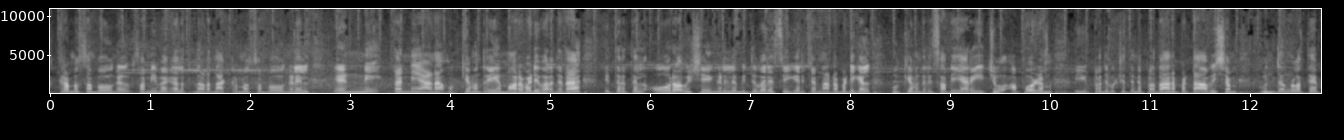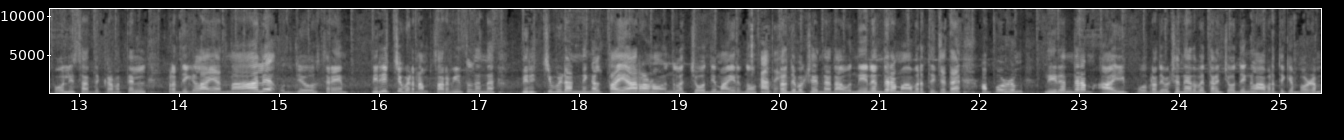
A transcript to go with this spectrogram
അക്രമ സംഭവങ്ങൾ സമീപകാലത്ത് നടന്ന അക്രമ സംഭവങ്ങളിൽ എണ്ണി തന്നെയാണ് മുഖ്യമന്ത്രിയും മറുപടി പറഞ്ഞത്. ഇത്തരത്തിൽ ഓരോ വിഷയങ്ങളിലും ഇതുവരെ സ്വീകരിച്ച നടപടികൾ മുഖ്യമന്ത്രി സഭയെ അറിയിച്ചു. അപ്പോഴും ഈ പ്രതിപക്ഷത്തിന്റെ പ്രധാനപ്പെട്ട ആവശ്യം കുന്തംകുളത്തെ പോലീസ് അതിക്രമത്തിൽ പ്രതികളായ നാല് ഉദ്യോഗസ്ഥരെയും പിരിച്ചുവിടണം സർവീസിൽ നിന്ന് തിരിച്ചുവിടാൻ നിങ്ങൾ തയ്യാറാണോ എന്നുള്ള ചോദ്യമായിരുന്നു പ്രതിപക്ഷ നേതാവ് നിരന്തരം ആവർത്തിച്ചത്. അപ്പോഴും നിരന്തരം ഈ പ്രതിപക്ഷ നേതാവ് ഇത്തരം ചോദ്യങ്ങൾ ആവർത്തിക്കുമ്പോഴും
